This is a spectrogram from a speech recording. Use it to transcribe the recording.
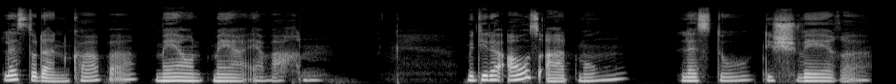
lässt du deinen Körper mehr und mehr erwachen. Mit jeder Ausatmung lässt du die Schwere,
